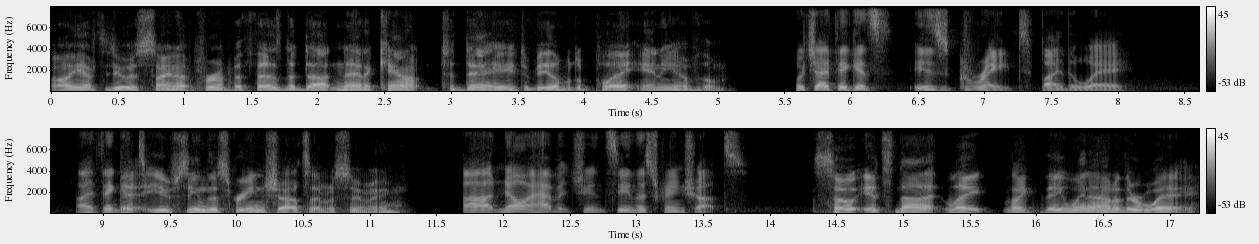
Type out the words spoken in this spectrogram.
All you have to do is sign up for a Bethesda.net account today to be able to play any of them. Which I think is is great, by the way. I think Uh, it's You've seen the screenshots, I'm assuming. uh no, I haven't seen the screenshots. So it's not like like they went out of their way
